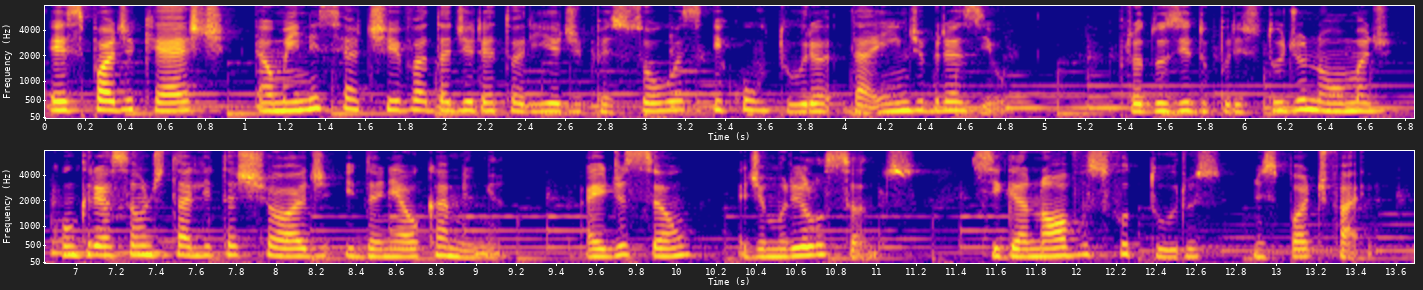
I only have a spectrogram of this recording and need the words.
Esse podcast é uma iniciativa da Diretoria de Pessoas e Cultura da Indie Brasil, produzido por Estúdio Nômade, com criação de Talita Chiodi e Daniel Caminha. A edição é de Murilo Santos. Siga Novos Futuros no Spotify.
